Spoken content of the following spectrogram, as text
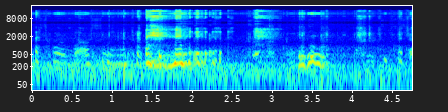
That's horrible. Give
